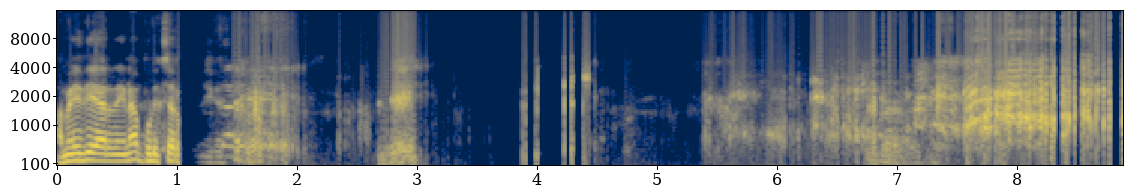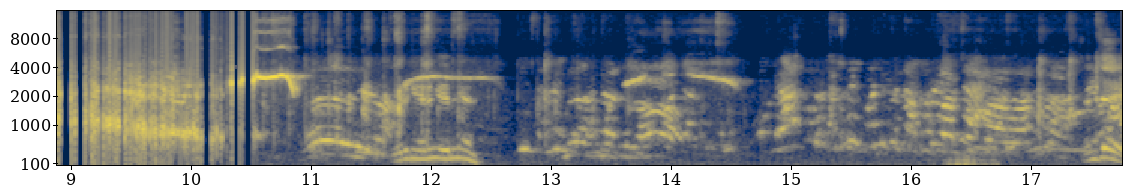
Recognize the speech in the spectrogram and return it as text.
அமைதியா இருந்தீங்கன்னா பிடிச்சிரு இருங்க இருங்க இருங்க. சஞ்சய்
